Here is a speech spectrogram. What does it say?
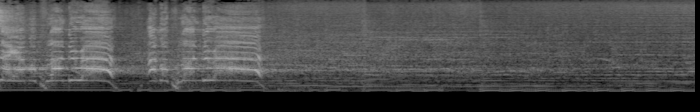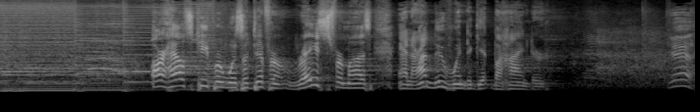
Say I'm a plunderer. I'm a plunderer. Our housekeeper was a different race from us, and I knew when to get behind her. Yes.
